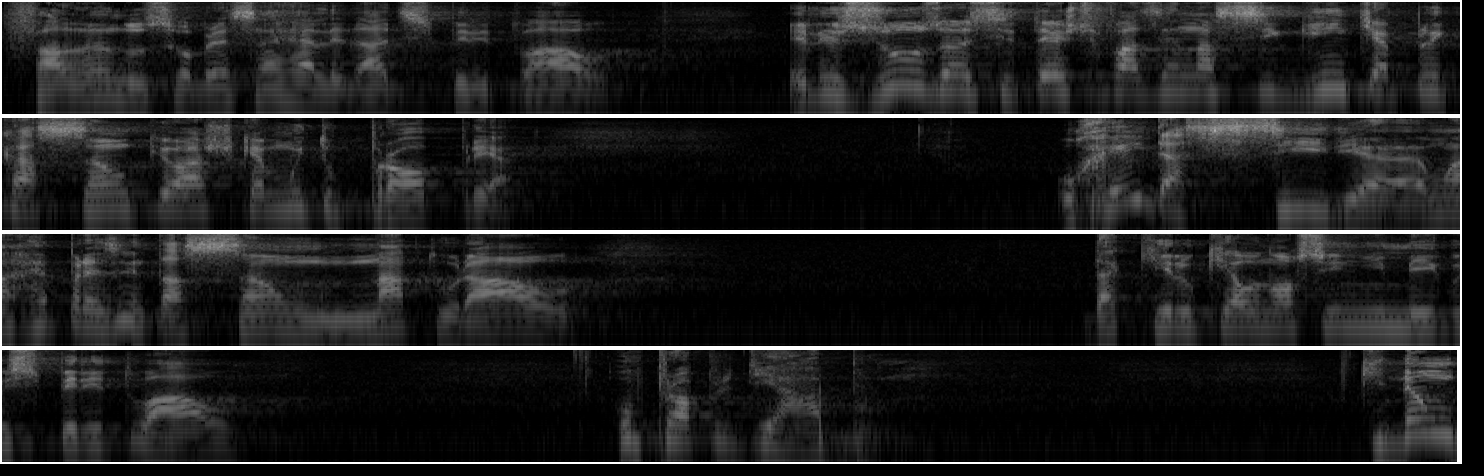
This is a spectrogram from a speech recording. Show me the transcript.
falando sobre essa realidade espiritual, eles usam esse texto fazendo a seguinte aplicação que eu acho que é muito própria. O rei da Síria é uma representação natural daquilo que é o nosso inimigo espiritual, o próprio diabo, que não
